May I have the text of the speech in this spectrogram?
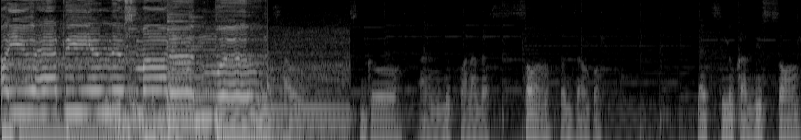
Are you happy in this modern go and look for another song for example. Let's look at this song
